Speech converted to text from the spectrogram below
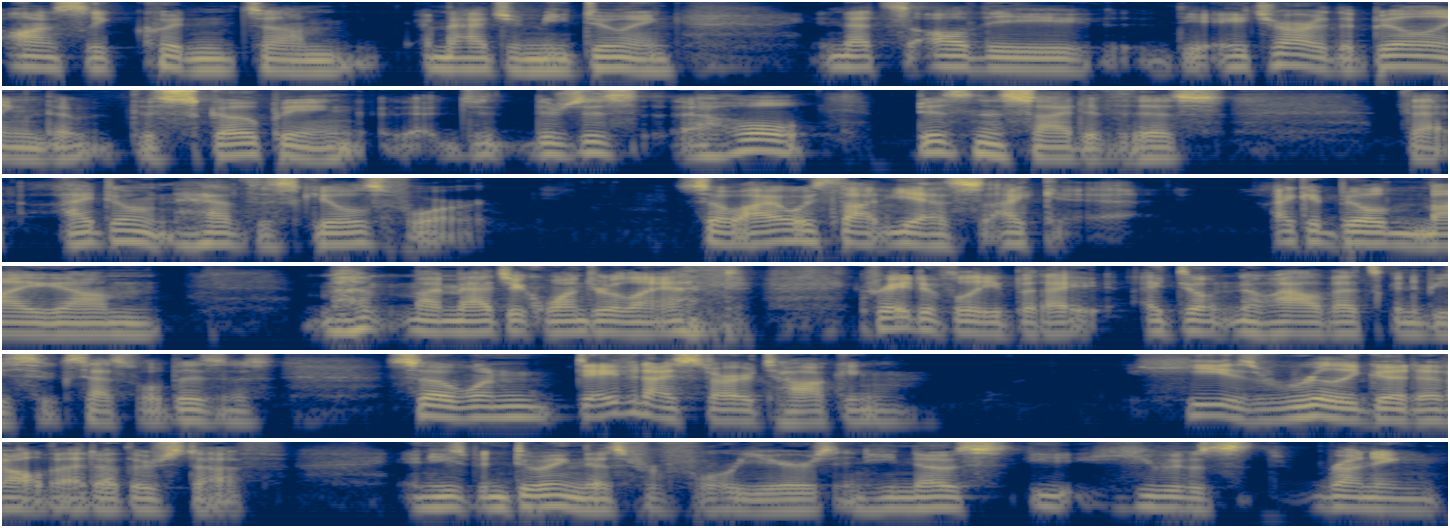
honestly couldn't um, imagine me doing. And that's all the the HR, the billing, the the scoping. There's just a whole business side of this that I don't have the skills for. So I always thought, yes, I, I could build my, um, my, my magic wonderland creatively, but I, I don't know how that's going to be a successful business. So when Dave and I started talking, he is really good at all that other stuff. And he's been doing this for four years and he knows he, he was running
